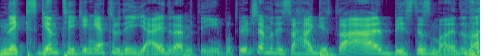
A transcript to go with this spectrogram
Next gen tigging. Jeg trodde jeg drev med tigging på Twitch, men disse her gutta er business minded. da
